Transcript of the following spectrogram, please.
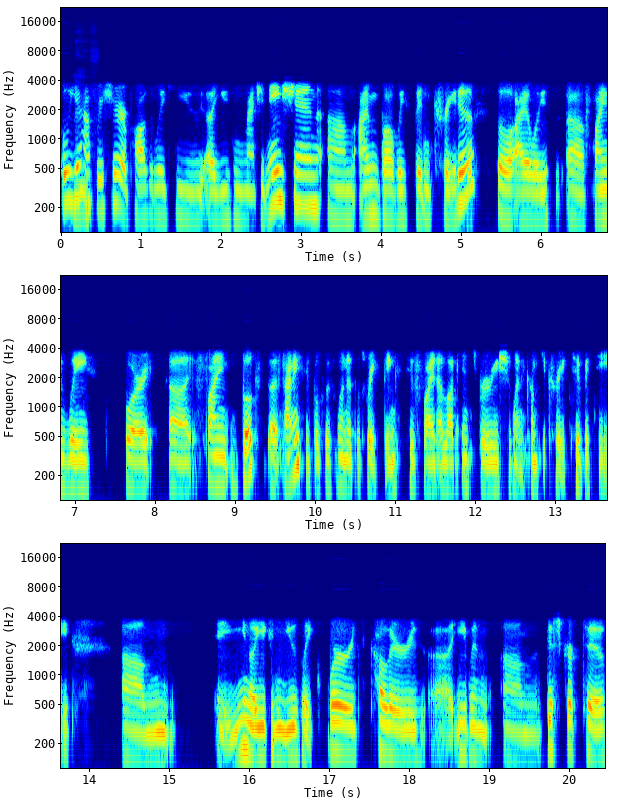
Oh yeah, for sure. Positively to uh, using imagination. Um, I've always been creative, so I always uh, find ways for uh, find books. Uh, fantasy books is one of those great things to find a lot of inspiration when it comes to creativity. Um, you know, you can use like words, colors, uh, even um, descriptive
